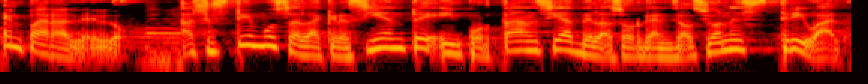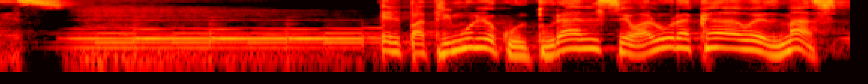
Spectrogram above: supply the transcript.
En paralelo, asistimos a la creciente importancia de las organizaciones tribales. El patrimonio cultural se valora cada vez más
